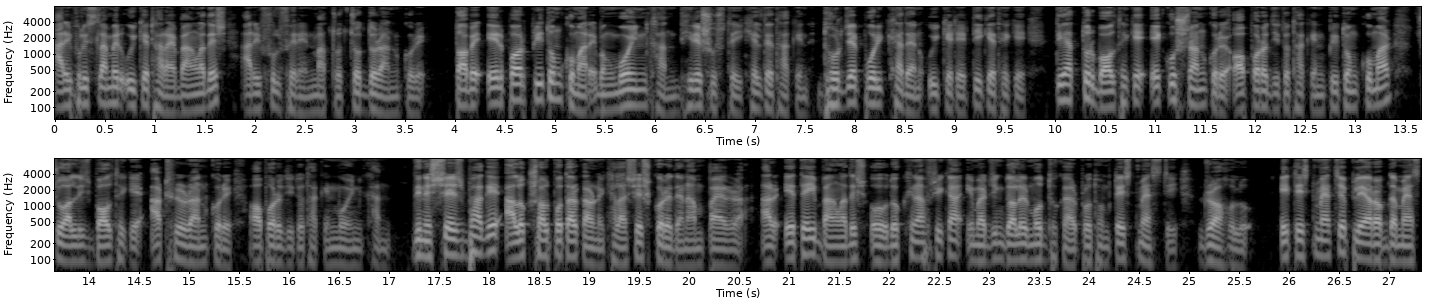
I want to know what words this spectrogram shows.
আরিফুল ইসলামের উইকেট হারায় বাংলাদেশ। আরিফুল ফেরেন মাত্র চোদ্দ রান করে। তবে এরপর প্রীতম কুমার এবং মঈন খান ধীরে সুস্থেই খেলতে থাকেন। ধৈর্যের পরীক্ষা দেন উইকেটে টিকে থেকে। তিয়াত্তর বল থেকে একুশ রান করে অপরাজিত থাকেন প্রীতম কুমার। চুয়াল্লিশ বল থেকে আঠেরো রান করে অপরাজিত থাকেন মঈন খান। দিনের শেষ ভাগে আলোক স্বল্পতার কারণে খেলা শেষ করে দেন আম্পায়াররা। আর এতেই বাংলাদেশ ও দক্ষিণ আফ্রিকা ইমার্জিং দলের মধ্যকার প্রথম টেস্ট ম্যাচটি ড্র হলো। এই টেস্ট ম্যাচে প্লেয়ার অব দ্য ম্যাচ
